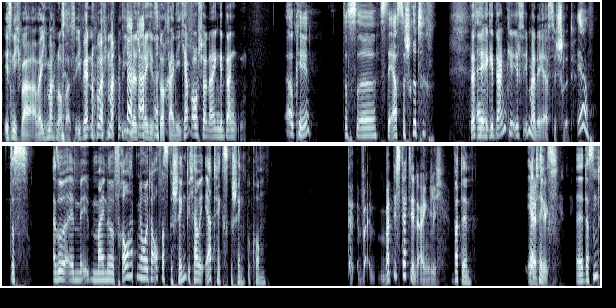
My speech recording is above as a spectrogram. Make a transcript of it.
ist nicht wahr, aber ich mache noch was. Ich werde noch was machen. Ich verspreche es doch, Reini. Ich habe auch schon einen Gedanken. Okay, das äh, ist der erste Schritt. Das, der ähm, Gedanke ist immer der erste Schritt. Ja, das also ähm, meine Frau hat mir heute auch was geschenkt. Ich habe AirTags geschenkt bekommen. Was ist das denn eigentlich? Was denn? AirTags. AirTags. Äh, das, sind,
